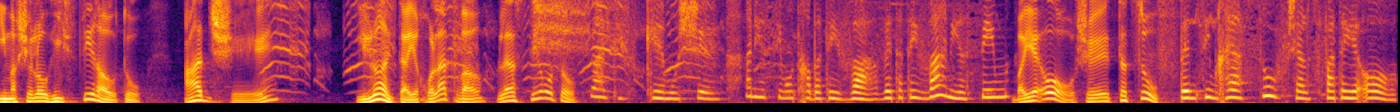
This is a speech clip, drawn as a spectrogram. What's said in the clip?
אמא שלו הסתירה אותו, עד ש... היא לא הייתה יכולה כבר להסתיר אותו. אל תבכה, משה. אני אשים אותך בתיבה, ואת התיבה אני אשים ביאור, שתצוף. בין צמחי הסוף שעל שפת היאור.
